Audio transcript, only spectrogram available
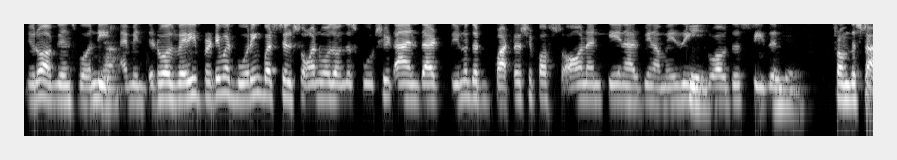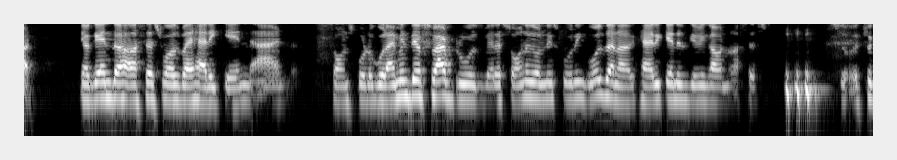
you know, against Burnley. Yeah. I mean, it was very pretty much boring, but still, Son was on the score sheet, and that, you know, the partnership of Son and Kane has been amazing Kane. throughout this season from the start. Again, the assist was by Harry Kane, and Son scored a goal. I mean, they've swapped roles, whereas Son is only scoring goals, and uh, Harry Kane is giving out an assist. So it's a,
